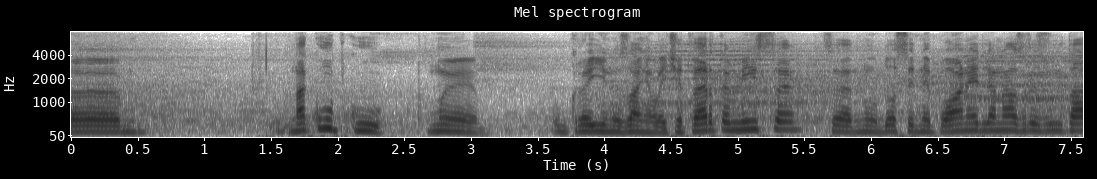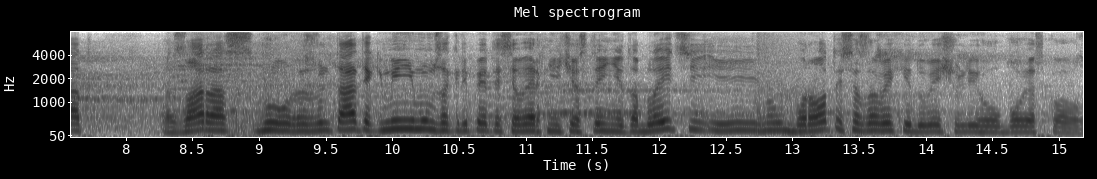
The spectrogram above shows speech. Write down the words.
Е, на Кубку ми України зайняли четверте місце. Це ну, досить непоганий для нас результат. Зараз ну, результат як мінімум закріпитися в верхній частині таблиці і ну, боротися за вихід у вищу лігу обов'язково.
